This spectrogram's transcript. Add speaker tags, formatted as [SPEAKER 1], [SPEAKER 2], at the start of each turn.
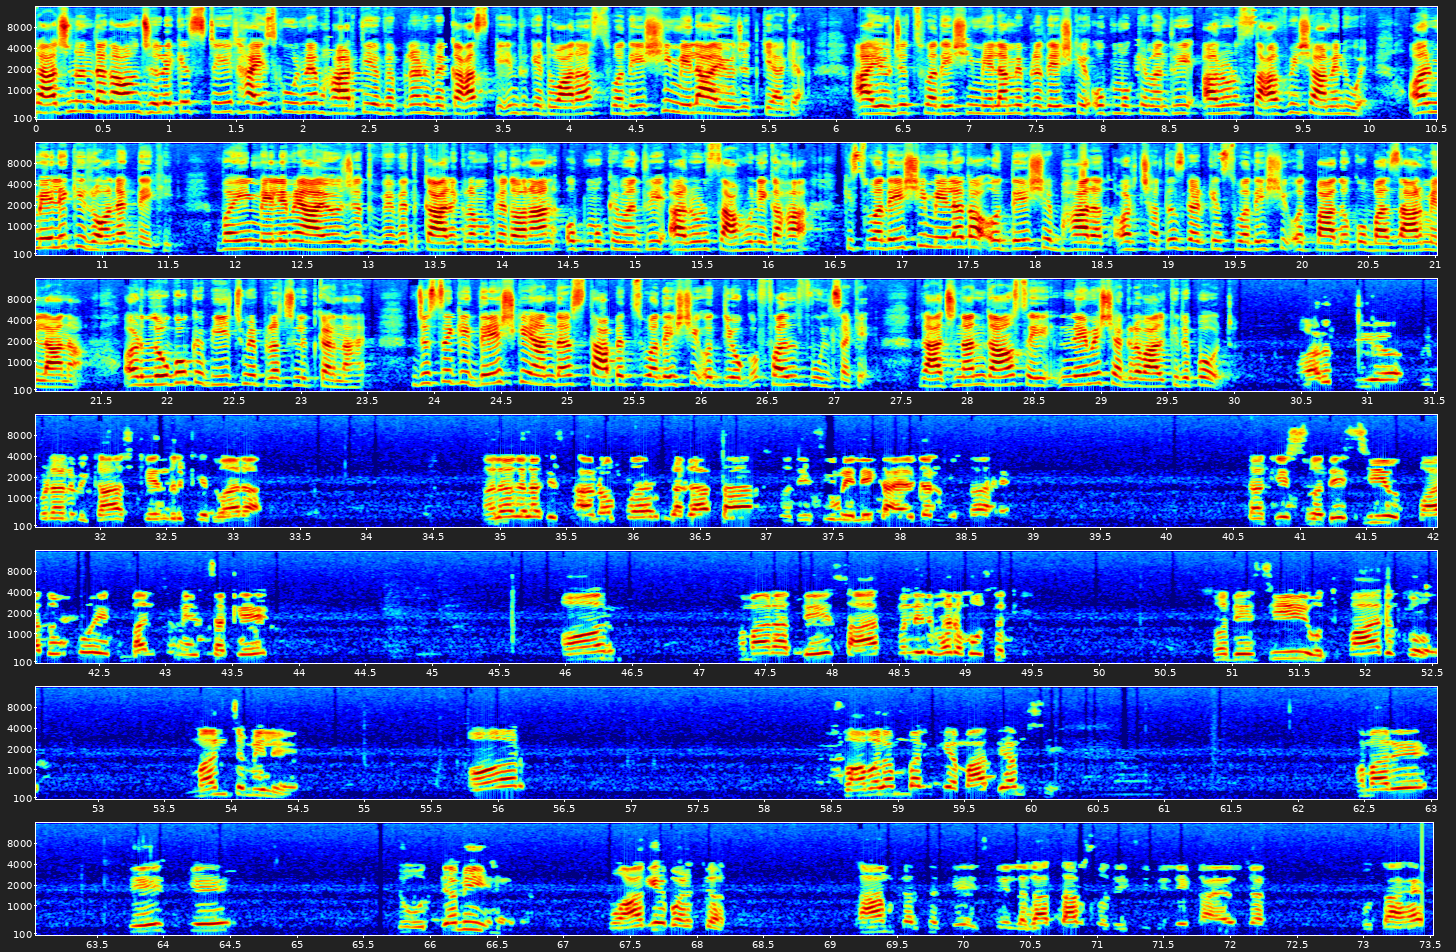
[SPEAKER 1] राजनंदगांव ज़िले के state high school में भारतीय विपणन विकास केंद्र के द्वारा स्वदेशी मेला आयोजित किया गया। आयोजित स्वदेशी मेला में प्रदेश के उप मुख्यमंत्री अरुण साव भी शामिल हुए और मेले की रौनक देखी। वहीं मेले में आयोजित विविध कार्यक्रमों के दौरान उप मुख्यमंत्री अरुण साहू ने कहा कि स्वदेशी मेला का उद्देश्य भारत और छत्तीसगढ़ के स्वदेशी उत्पादों को बाज़ार में लाना और लोगों के बीच में प्रचलित करना है, जिससे कि देश के अंदर स्थापित स्वदेशी उद्योग फल फूल सके। राजनांदगांव से नेमेश अग्रवाल की रिपोर्ट।
[SPEAKER 2] भारतीय विपणन विकास केंद्र के द्वारा अलग अलग स्थानों पर लगातार स्वदेशी मेले का आयोजन होता है, ताकि स्वदेशी उत्पादों को एक मंच मिल सके और हमारा देश आत्मनिर्भर हो सके। स्वदेशी उत्पाद को मंच मिले और स्वावलंबन के माध्यम से हमारे देश के जो उद्यमी है, वो आगे बढ़कर काम कर सके, इसलिए लगातार स्वदेशी मेले का आयोजन होता है।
